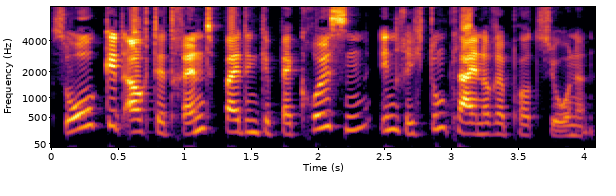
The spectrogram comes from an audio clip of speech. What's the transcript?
So geht auch der Trend bei den Gebäckgrößen in Richtung kleinere Portionen.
